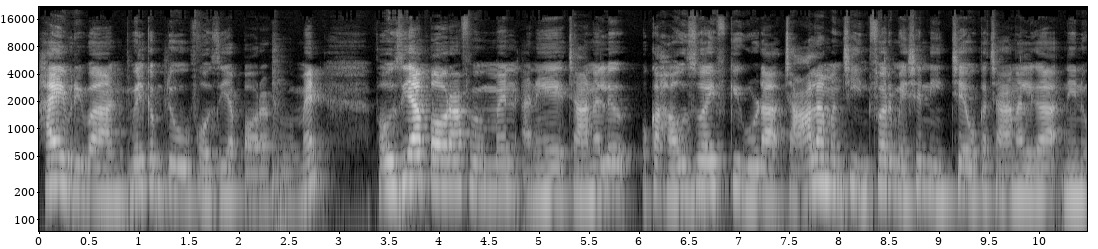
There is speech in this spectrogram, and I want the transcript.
Hi everyone welcome to Fauzia power of women Fauzia power of women అనే ఛానల్ ఒక హౌస్ వైఫ్కి కూడా చాలా మంచి ఇన్ఫర్మేషన్ని ఇచ్చే ఒక ఛానల్గా నేను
